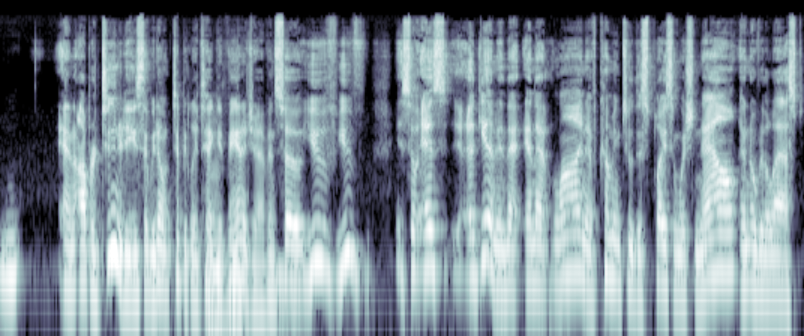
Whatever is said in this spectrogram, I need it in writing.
and opportunities that we don't typically take mm-hmm. advantage of. And so you've, you've, so as again, in that, in that line of coming to this place in which now and over the last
